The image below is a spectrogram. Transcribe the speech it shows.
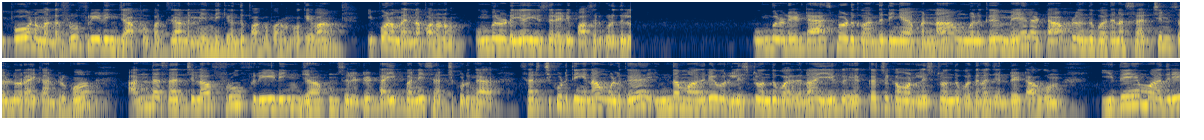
இப்போது நம்ம அந்த ப்ரூஃப் ரீடிங் ஜாப்பை பற்றி தான் நம்ம இன்றைக்கி வந்து பார்க்க போகிறோம் ஓகேவா இப்போது நம்ம என்ன பண்ணணும்? உங்களுடைய யூசர் ஐடி பாஸ்வேர்ட் கொடுத்து உங்களுடைய டேஷ்போர்டுக்கு வந்துட்டீங்க அப்படின்னா உங்களுக்கு மேலே டாப்பில் வந்து பார்த்தீங்கன்னா சர்ச்னு சொல்லிட்டு ஒரு ஐக்கான் இருக்கும். அந்த சர்ச்சில் ப்ரூஃப் ரீடிங் ஜாப்னு சொல்லிட்டு டைப் பண்ணி சர்ச் கொடுங்க. சர்ச் கொடுத்தீங்கன்னா உங்களுக்கு இந்த மாதிரி ஒரு லிஸ்ட் வந்து பார்த்தீங்கன்னா ஏக எக்கச்சக்கமான லிஸ்ட் வந்து பார்த்தீங்கன்னா ஜென்ரேட் ஆகும். இதே மாதிரி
